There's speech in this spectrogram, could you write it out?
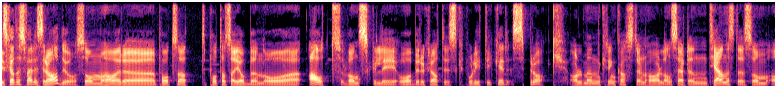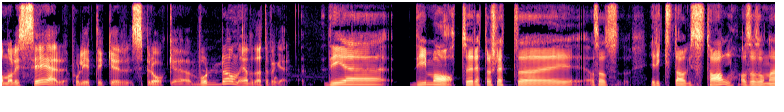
Vi skal til Sveriges Radio, som har eh, påtatt, påtatt seg jobben å out vanskelig og byråkratisk politikerspråk. Allmennkringkasteren har lansert en tjeneste som analyserer politikerspråket. Hvordan er det dette fungerer? De, eh, de mater rett og slett eh, altså, riksdagstal, altså sånne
